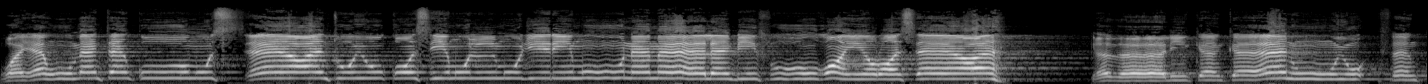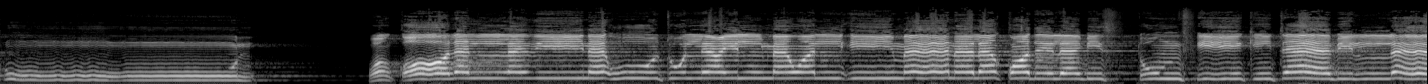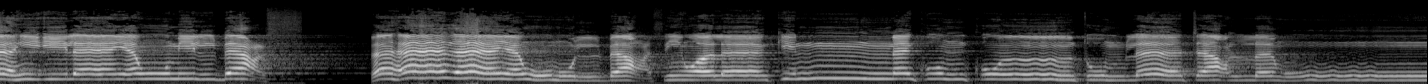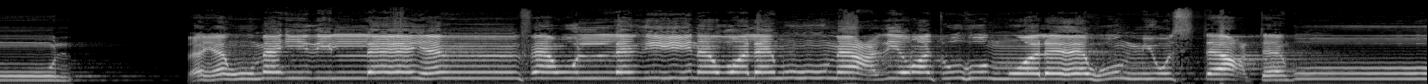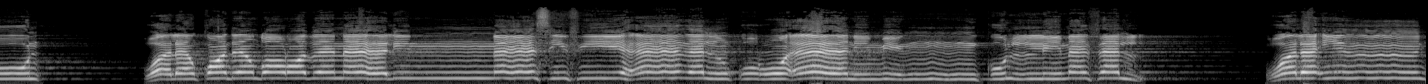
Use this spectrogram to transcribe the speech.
ويوم تقوم الساعة يقسم المجرمون ما لبثوا غير ساعة. كذلك كانوا يؤفكون. وقال الذين أوتوا العلم والإيمان لقد لبثتم في كتاب الله إلى يوم البعث فهذا يوم البعث ولكنكم كنتم لا تعلمون فيومئذ لا ينفع الذين ظلموا معذرتهم ولا هم يستعتبون ولقد ضربنا للناس في هذا القرآن من كل مثل ولئن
